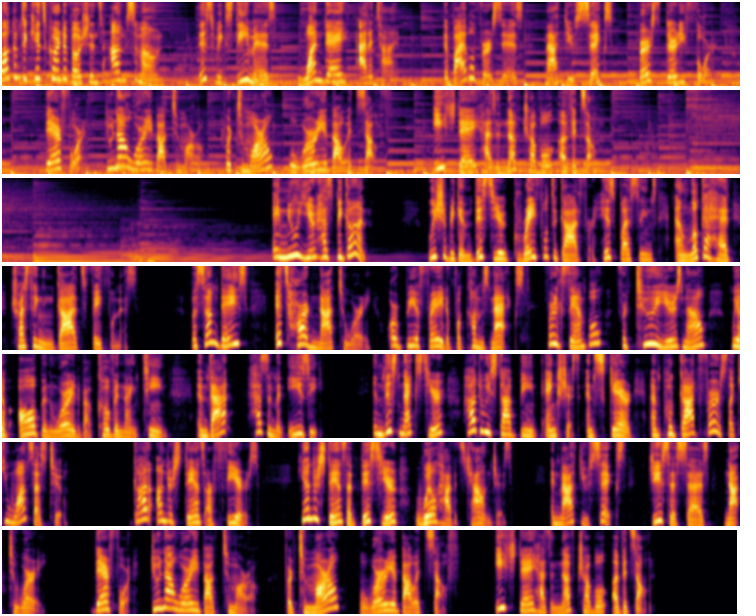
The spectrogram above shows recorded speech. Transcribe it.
Welcome to Kids Corner Devotions. I'm Simone. This week's theme is One Day at a Time. The Bible verse is Matthew 6, verse 34. Therefore, do not worry about tomorrow, for tomorrow will worry about itself. Each day has enough trouble of its own. A new year has begun. We should begin this year grateful to God for His blessings and look ahead trusting in God's faithfulness. But some days, it's hard not to worry or be afraid of what comes next. For example, for two years now, we have all been worried about COVID 19, and that hasn't been easy. In this next year, how do we stop being anxious and scared and put God first like He wants us to? God understands our fears. He understands that this year will have its challenges. In Matthew 6, Jesus says not to worry. Therefore, do not worry about tomorrow, for tomorrow will worry about itself. Each day has enough trouble of its own.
